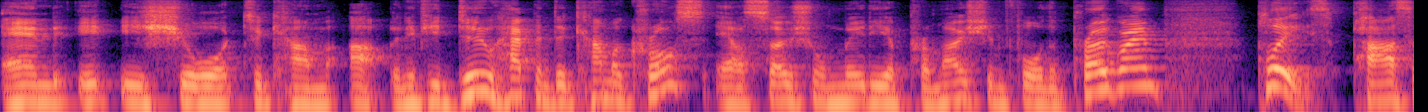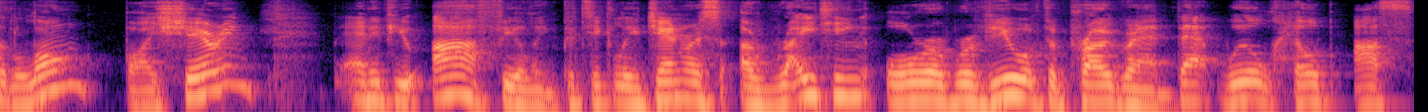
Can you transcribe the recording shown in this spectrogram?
and it is sure to come up. And if you do happen to come across our social media promotion for the program, please pass it along by sharing and if you are feeling particularly generous, a rating or a review of the program. That will help us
